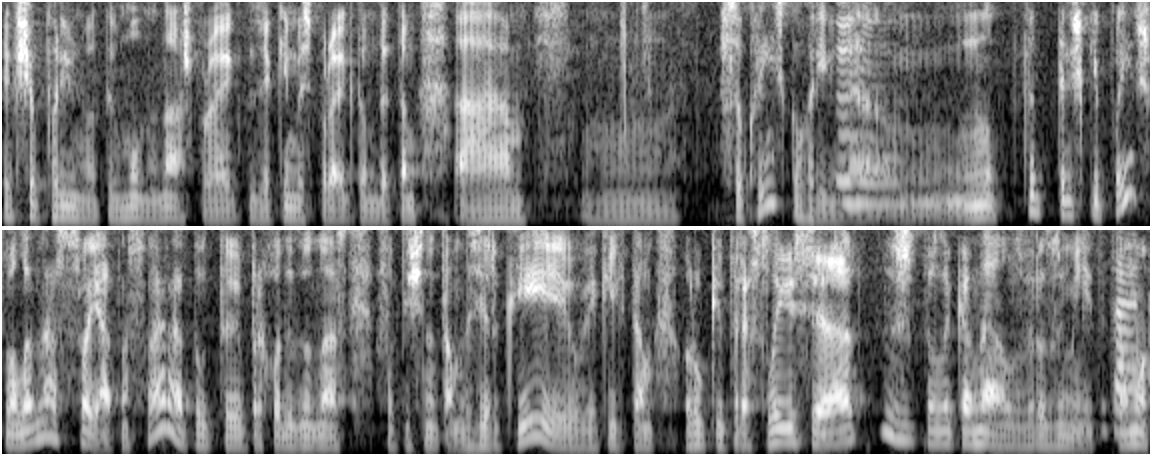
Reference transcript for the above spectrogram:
якщо порівнювати умовно наш проект з якимось проектом, де там а, всеукраїнського рівня, ну це трішки по-іншому, але в нас своя атмосфера. Тут е, приходять до нас фактично там зірки, у яких там руки тряслися. А це ж телеканал, ви розумієте. Так. Тому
